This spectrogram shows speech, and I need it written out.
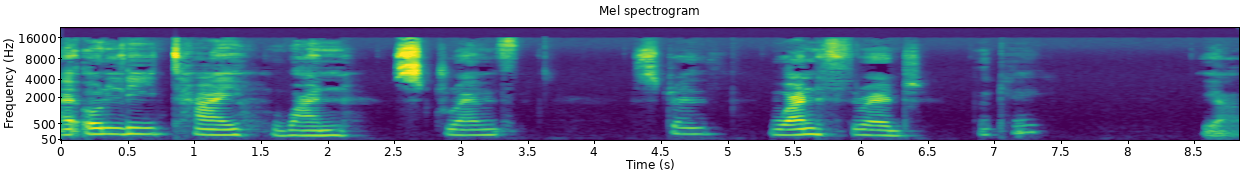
I only tie one strength strength one thread okay? Yeah.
